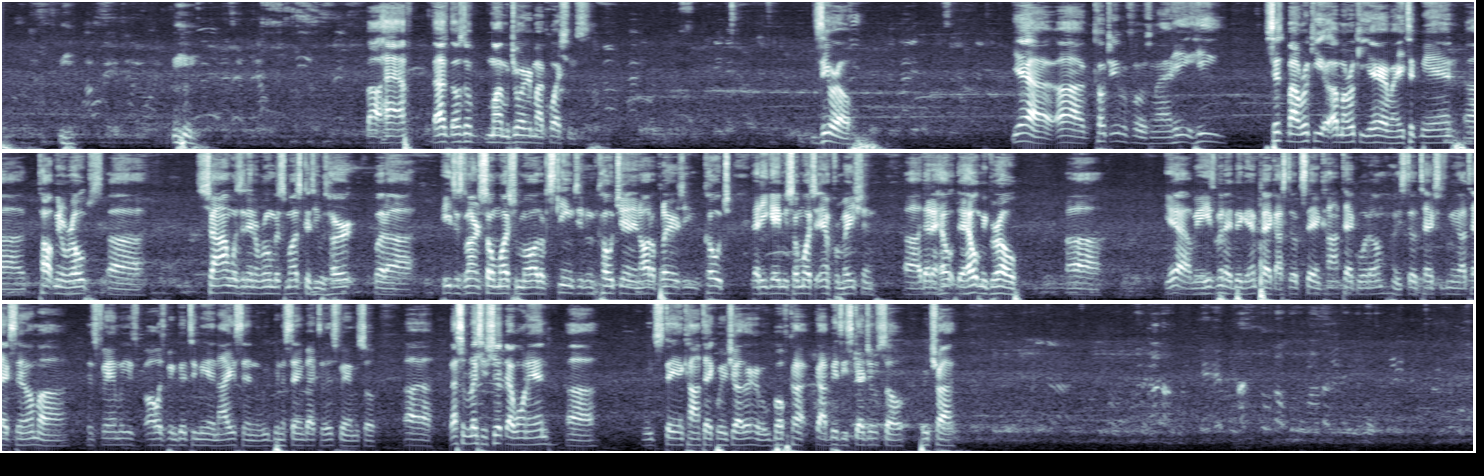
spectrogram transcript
About half. That, those are my majority of my questions. Zero. Yeah, uh, Coach Eberflus, man. He he since my rookie uh, my rookie year, man, he took me in, uh, taught me the ropes. Uh, Sean wasn't in the room as much because he was hurt, but uh, he just learned so much from all the schemes he's been coaching and all the players he coached that he gave me so much information uh, that helped that helped me grow. Uh, yeah, I mean he's been a big impact. I still stay in contact with him. He still texts me. I text him. Uh, his family has always been good to me and nice, and we've been the same back to his family. So uh, that's a relationship that won't end. Uh, we stay in contact with each other. We both got, got busy schedules, so we try.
